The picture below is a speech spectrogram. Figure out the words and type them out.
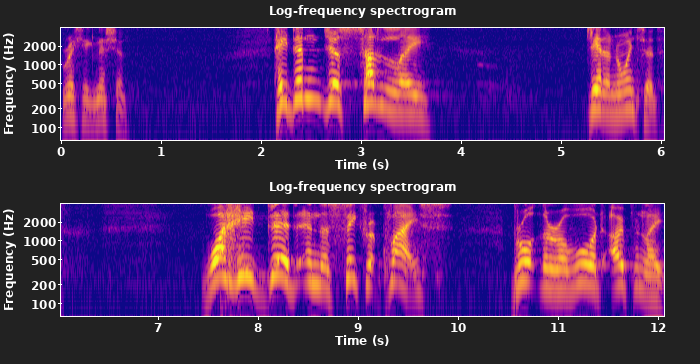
recognition. He didn't just suddenly get anointed. What he did in the secret place brought the reward openly.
